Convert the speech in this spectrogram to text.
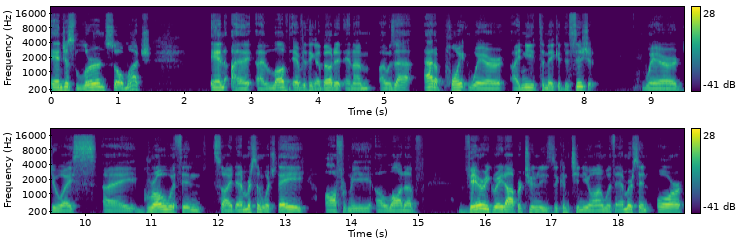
and just learned so much. And I I loved everything about it. And I'm I was at at a point where I needed to make a decision where do I grow within inside Emerson, which they offered me a lot of very great opportunities to continue on with Emerson, or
